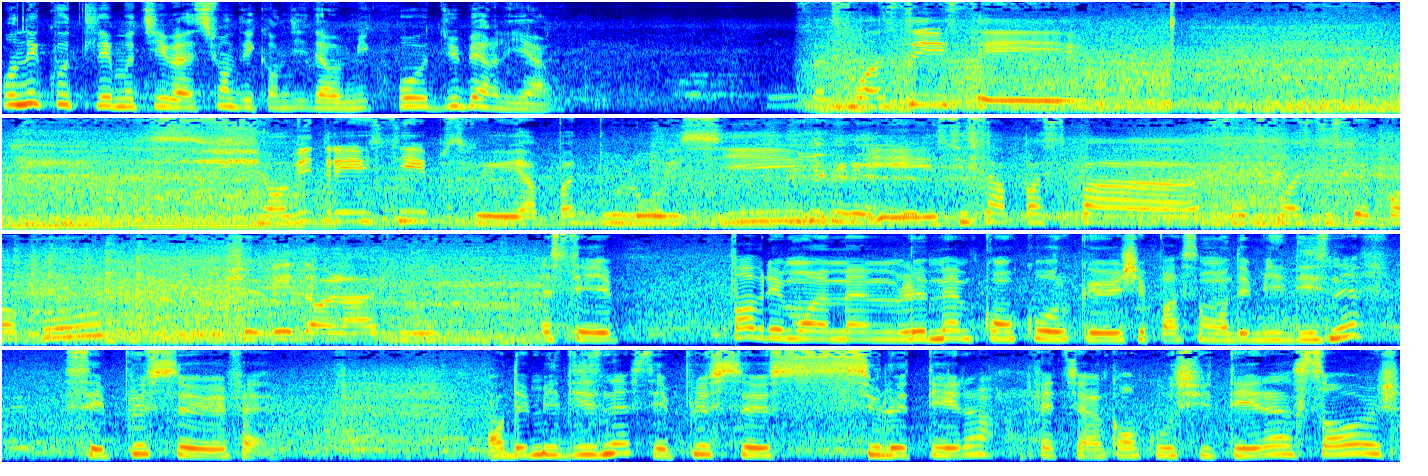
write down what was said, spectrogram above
On écoute les motivations des candidats au micro du Berliao. Cette fois-ci, c'est. J'ai envie de réussir parce qu'il n'y a pas de boulot ici. Et si ça passe pas cette fois-ci ce concours, je vais dans la rue. C'est pas vraiment le même, le même concours que j'ai passé en 2019. C'est plus. euh, enfin, en 2019, c'est plus euh, sur le terrain. En fait, c'est un concours sur le terrain, Sorge.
